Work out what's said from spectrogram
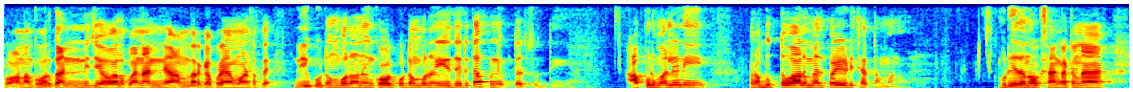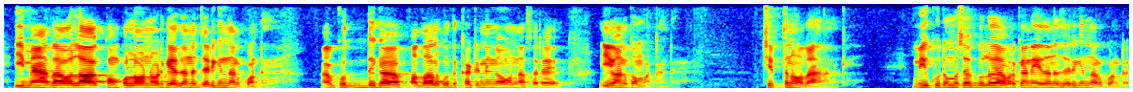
పోనంత వరకు అన్ని జీవాలపైన అన్ని అందరికీ ప్రేమ ఉంటుంది. నీ కుటుంబంలోనూ ఇంకొకరి కుటుంబంలో ఏది జరిగితే అప్పుడు నిప్పు తెలుసుద్ది. అప్పుడు మళ్ళీ నీ ప్రభుత్వాల మీద పడి ఇడిచేస్తాం మనం. ఇప్పుడు ఏదైనా ఒక సంఘటన ఈ మేధావుల కొంపల్లో ఉన్నవాడికి ఏదైనా జరిగింది అనుకోండి కొద్దిగా పదాలు కొద్దిగా కఠినంగా ఉన్నా సరే ఏమనుకోమాకండి. చెప్తున్న ఉదాహరణకి మీ కుటుంబ సభ్యులు ఎవరికైనా ఏదైనా జరిగింది అనుకోండి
